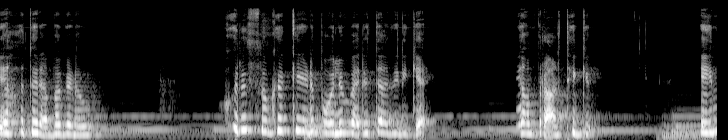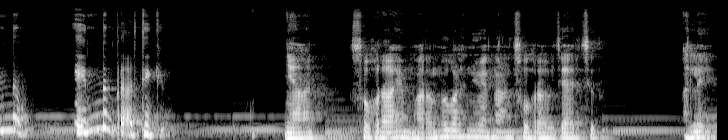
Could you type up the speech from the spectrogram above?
യാതൊരു അപകടവും ഒരു സുഖക്കേട് പോലും വരുത്താതിരിക്കാൻ ഞാൻ പ്രാർത്ഥിക്കും. എന്നും എന്നും പ്രാർത്ഥിക്കും. ഞാൻ സുഹറായെ മറന്നു കളഞ്ഞു എന്നാണ് സുഹറ വിചാരിച്ചത് അല്ലേ?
